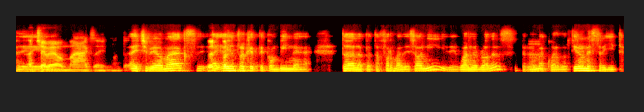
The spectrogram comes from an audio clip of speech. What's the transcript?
HBO eh, Max, hay HBO Max, pues, hay, otro que te combina toda la plataforma de Sony y de Warner Brothers, pero no me acuerdo. Tiene una estrellita.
